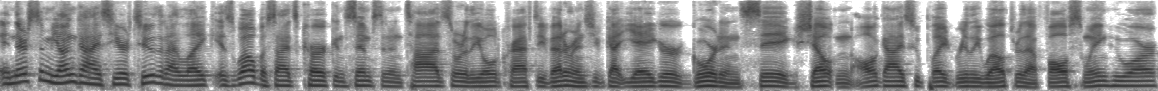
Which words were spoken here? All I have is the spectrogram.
And there's some young guys here too that I like as well, besides Kirk and Simpson and Todd, sort of the old crafty veterans. You've got Jaeger, Gordon, Sigg, Shelton, all guys who played really well through that fall swing who are,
